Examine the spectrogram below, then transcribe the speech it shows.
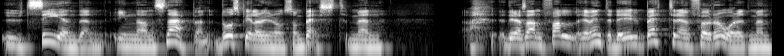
utseenden innan snappen, då spelar ju de som bäst. Men ah, deras anfall, jag vet inte, det är ju bättre än förra året men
